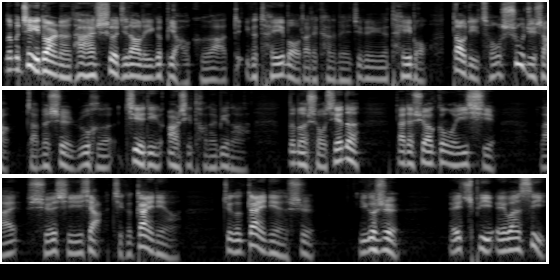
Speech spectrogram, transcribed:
那么这一段呢，它还涉及到了一个表格啊，一个 table，大家看到没？这个一个 table 到底从数据上咱们是如何界定二型糖尿病的啊？那么首先呢，大家需要跟我一起来学习一下几个概念啊。这个概念是一个是 HbA1c，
